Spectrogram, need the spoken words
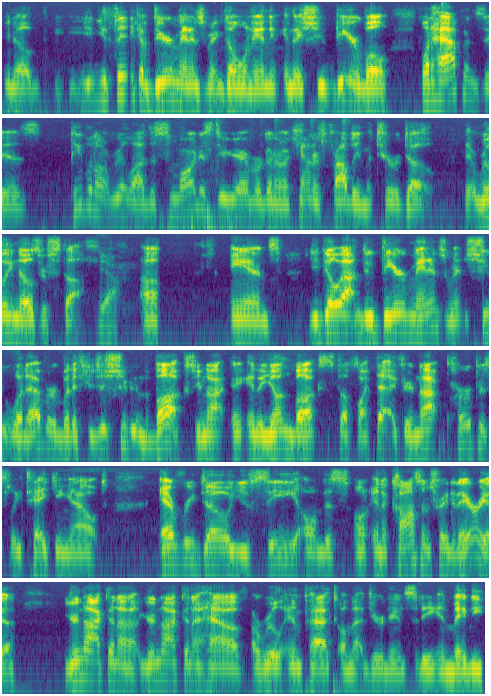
you know, you, you, think of deer management going in and they shoot deer. Well, what happens is people don't realize the smartest deer you're ever going to encounter is probably a mature doe that really knows her stuff. Yeah. Uh, and you go out and do deer management, shoot whatever. But if you're just shooting the bucks, you're not in the young bucks and stuff like that. If you're not purposely taking out every doe you see on this on, in a concentrated area, you're not gonna you're not gonna have a real impact on that deer density and maybe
